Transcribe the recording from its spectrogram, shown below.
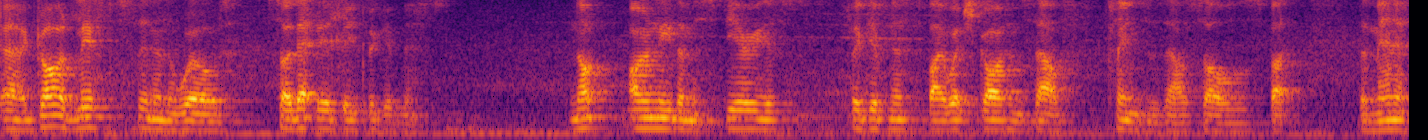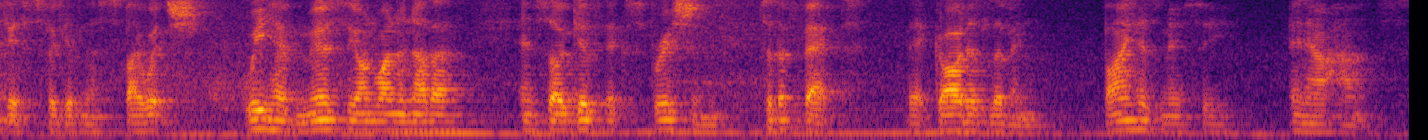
uh, God left sin in the world so that there'd be forgiveness. Not only the mysterious forgiveness by which God Himself cleanses our souls, but the manifest forgiveness by which we have mercy on one another and so give expression to the fact that God is living by His mercy in our hearts.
